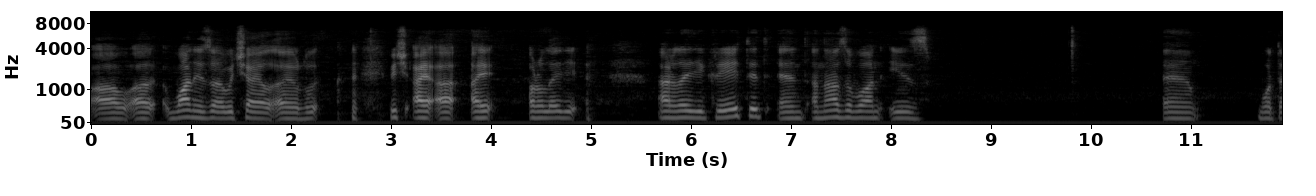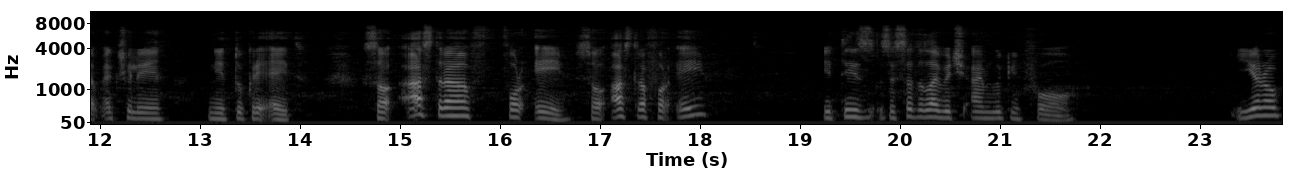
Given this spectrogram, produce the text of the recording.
uh, uh, one is uh, which I which I I already already created and another one is um, what I actually need to create so Astra for A. so Astra 4A. it is the satellite which I'm looking for Europe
